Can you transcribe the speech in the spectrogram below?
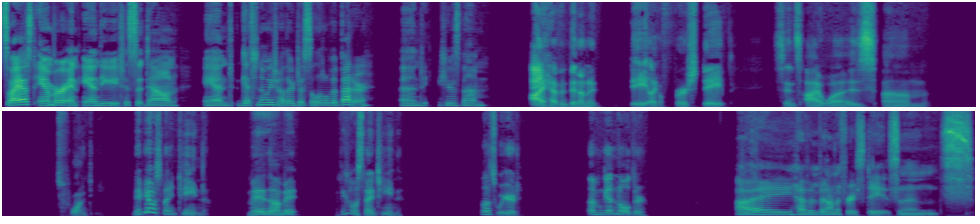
So I asked Amber and Andy to sit down and get to know each other just a little bit better. And here's them. I haven't been on a date, like a first date, since I was um 20. Maybe I was 19. Man, uh, may- I think I was 19. Well, that's weird. I'm getting older. I haven't been on a first date since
